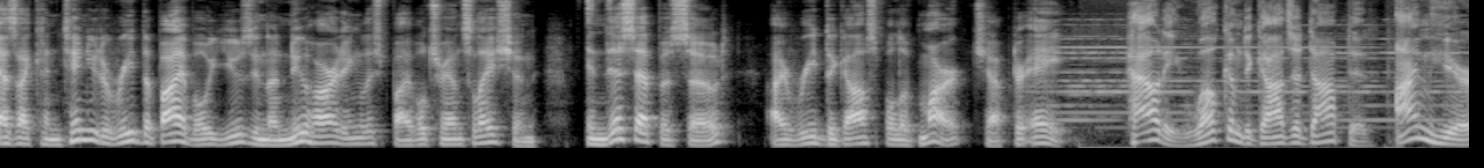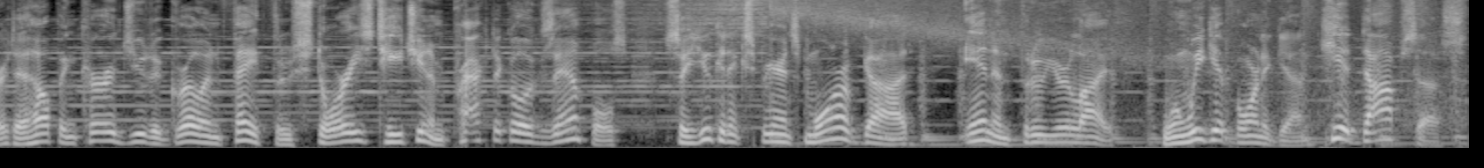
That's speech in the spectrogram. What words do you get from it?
as I continue to read the Bible using the New Heart English Bible translation. In this episode, I read the Gospel of Mark, chapter 8. Howdy, welcome to God's Adopted. I'm here to help encourage you to grow in faith through stories, teaching, and practical examples so you can experience more of God in and through your life. When we get born again, He adopts us.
